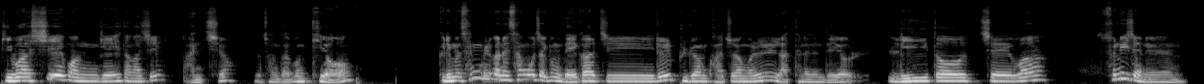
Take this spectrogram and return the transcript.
B와 C의 관계에 해당하지 않죠. 정답은 기억. 그림은 생물 간의 상호작용 네 가지를 분류한 과정을 나타내는데요. 리더제와 순위제는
